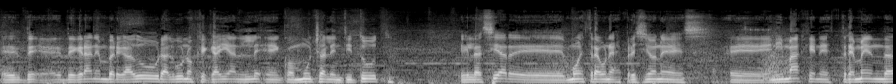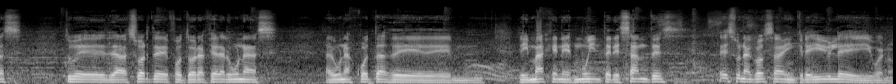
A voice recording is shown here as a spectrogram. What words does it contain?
eh, de, gran envergadura, algunos que caían eh, con mucha lentitud. El glaciar muestra unas expresiones en imágenes tremendas. Tuve la suerte de fotografiar algunas, algunas cuotas de imágenes muy interesantes. Es una cosa increíble y bueno,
